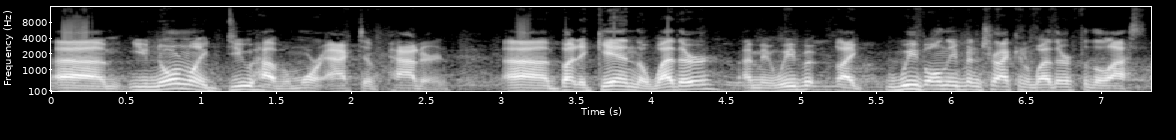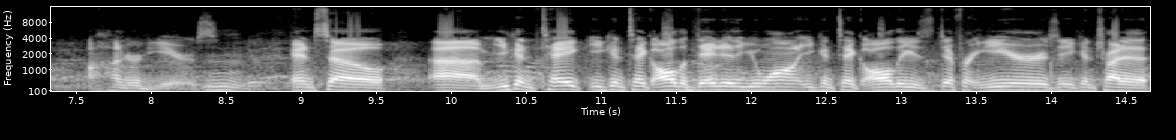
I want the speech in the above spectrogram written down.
um, you normally do have a more active pattern. Uh, but again, the weather. I mean, we've like we've only been tracking weather for the last 100 years, and so um, you can take you can take all the data that you want. You can take all these different years, and you can try to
